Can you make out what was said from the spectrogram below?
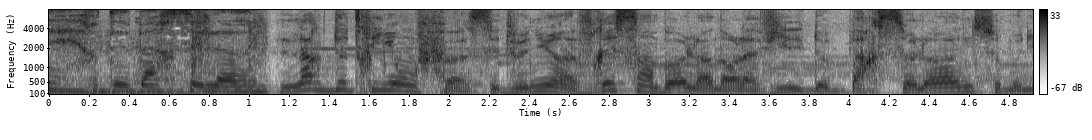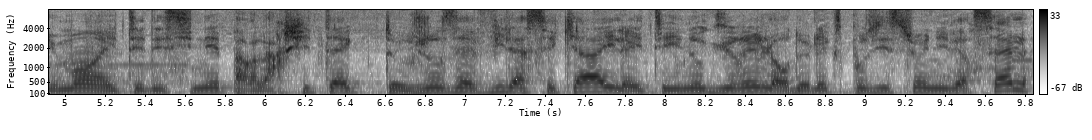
de Barcelone. L'Arc de Triomphe, c'est devenu un vrai symbole hein, dans la ville de Barcelone. Ce monument a été dessiné par l'architecte Joseph Villaseca. Il a été inauguré lors de l'exposition universelle.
